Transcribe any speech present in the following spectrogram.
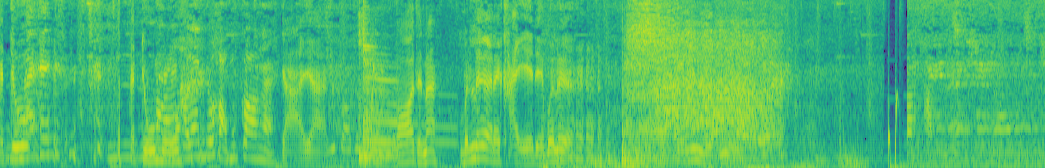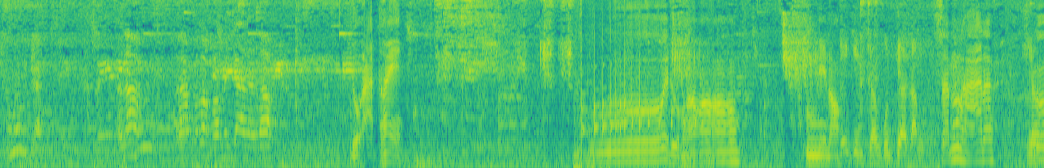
กระจู กระจูหมูเขาเรียกดูของผู้กองอะอย่าอย่าพอเถอะนะเบลเลอร์อะไรไข่เดี๋ยวเบลเลอร์เก่งยิ่งหลวมอยู่นะต้องขับนะอู้เดี๋ยวแล้วแล้วเขาบอกว่าไม่ได้แล้วเดี๋ยวอัดให้โอ้ยดูเอาเอาเอาเอา นี่เนาะได้ยินเสียงกุญแจดังสรรหานะโอ้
